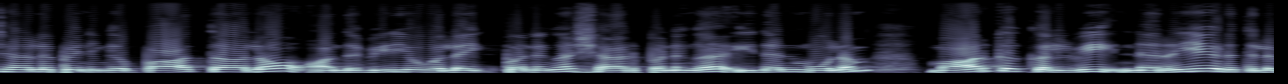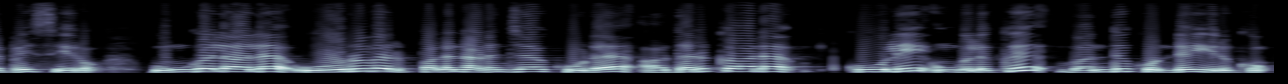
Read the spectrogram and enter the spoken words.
சேனலை போய் நீங்கள் பார்த்தாலும் அந்த வீடியோவை லைக் பண்ணுங்கள் ஷேர் பண்ணுங்கள் இதன் மூலம் மார்க்க கல்வி நிறைய இடத்துல போய் சேரும். உங்களால் ஒருவர் பலன் அடைஞ்சால் கூட அதற்கான கூலி உங்களுக்கு வந்து கொண்டே இருக்கும்.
